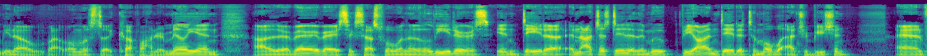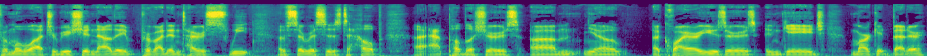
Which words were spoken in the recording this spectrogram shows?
you know almost a couple hundred million. Uh, they're very very successful one of the leaders in data and not just data they move beyond data to mobile attribution. And from mobile attribution, now they provide an entire suite of services to help uh, app publishers, um, you know, acquire users, engage, market better,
